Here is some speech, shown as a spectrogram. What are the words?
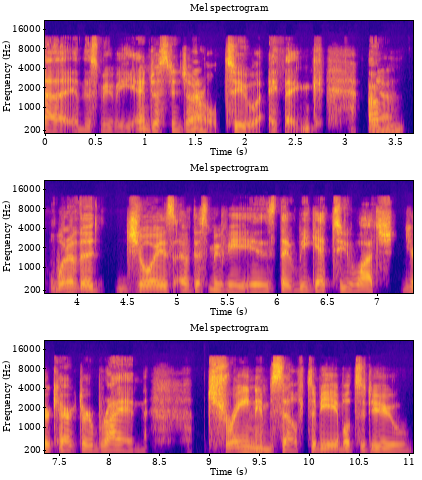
uh, in this movie and just in general yeah. too i think. Um, yeah. one of the joys of this movie is that we get to watch your character brian train himself to be able to do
